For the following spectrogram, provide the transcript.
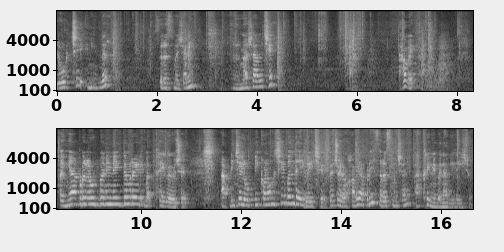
લોટ છે, એની અંદર સરસ મજાની ગરમાશ આવે છે. હવે, અહીંયા આપણો લોટ બનીને એકદમ રેડી થઈ ગયો છે. આપણી જે લોટની કણક છે બંધાઈ ગઈ છે. તો ચલો, હવે આપણે સરસ મજાની ભાખરીને બનાવી લઈશું.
